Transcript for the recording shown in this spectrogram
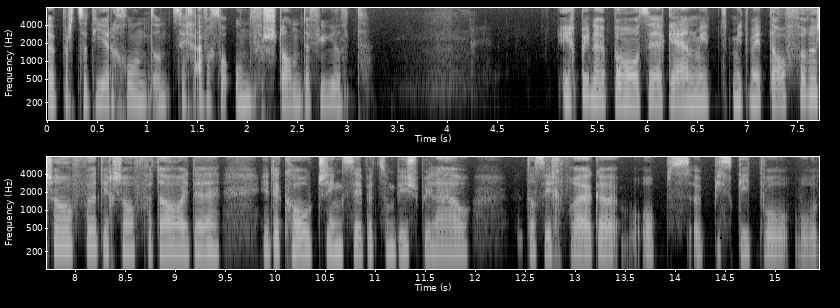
jemand zu dir kommt und sich einfach so unverstanden fühlt? Ich bin jemand, der sehr gerne mit, mit Metaphern arbeitet. Ich arbeite da in den, in den Coachings eben zum Beispiel auch, dass ich frage, ob es etwas gibt, wo, wo,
